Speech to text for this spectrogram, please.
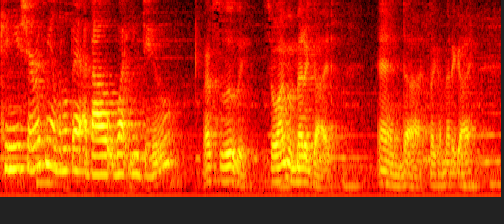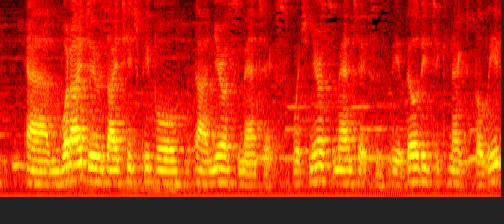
can you share with me a little bit about what you do? Absolutely. So, I'm a meta guide, and uh, it's like a meta guy. Um, what I do is I teach people uh, neurosemantics, which neurosemantics is the ability to connect belief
